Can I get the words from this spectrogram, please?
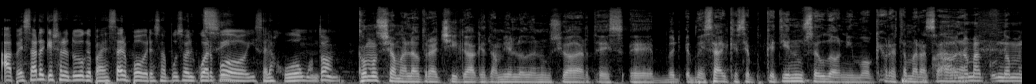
A pesar de que ella lo tuvo que padecer, pobre, se puso el cuerpo y se la jugó un montón. ¿Cómo se llama la otra chica que también lo denunció a Artes? Eh, que, se- que tiene un seudónimo, que ahora está embarazada. Ah, no me acu- no me-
